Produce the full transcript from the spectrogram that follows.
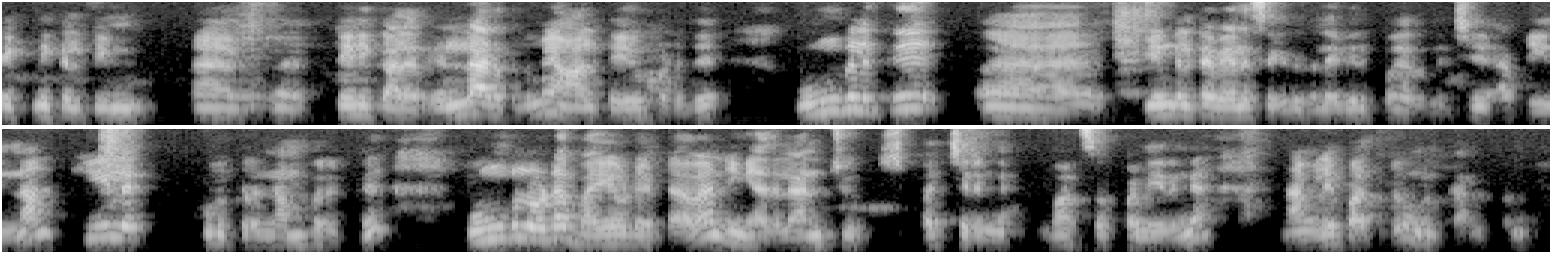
டெக்னிக்கல் டீம் டெலிகாலர் எல்லா இடத்துக்குமே ஆள் தேவைப்படுது. உங்களுக்கு எங்கள்கிட்ட வேலை செய்யறதுல விருப்பம் இருந்துச்சு அப்படின்னா கீழே கொடுக்குற நம்பருக்கு உங்களோட பயோடேட்டாவை நீங்கள் அதில் அனுப்பிச்சு வச்சிருங்க. வாட்ஸ்அப் பண்ணிடுங்க நாங்களே பார்த்துட்டு உங்களுக்கு கால் பண்ணுறோம்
